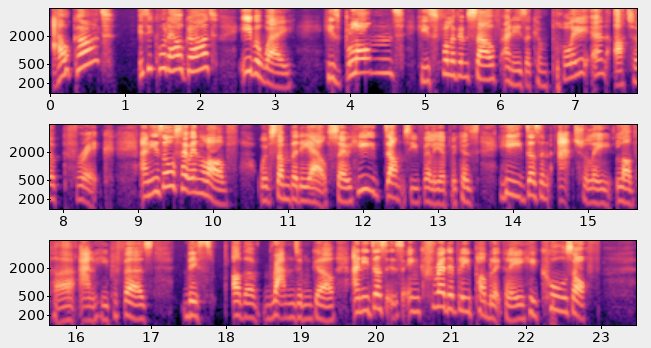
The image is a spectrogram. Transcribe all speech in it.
Algard? Is he called Algard? Either way, He's blonde, he's full of himself, and he's a complete and utter prick. And he's also in love with somebody else. So he dumps Euphyllia because he doesn't actually love her and he prefers this other random girl. And he does it incredibly publicly. He calls off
